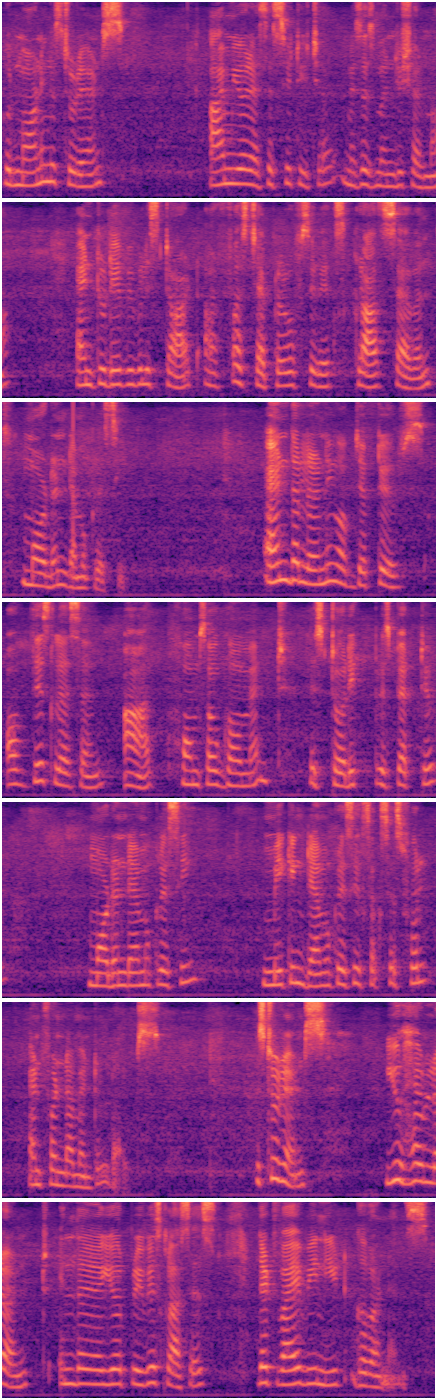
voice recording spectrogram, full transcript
Good morning, students. I am your SSC teacher, Mrs. Manju Sharma, and today we will start our first chapter of Civics, class 7th, Modern Democracy. And the learning objectives of this lesson are forms of government, historic perspective, modern democracy, making democracy successful, and fundamental rights. Students, you have learned in the, your previous classes that why we need governance.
